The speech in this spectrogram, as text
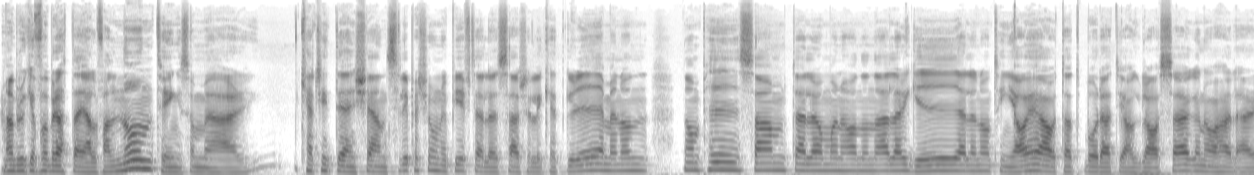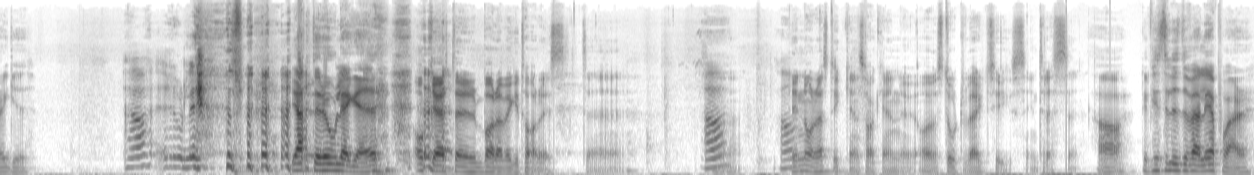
man brukar få berätta i alla fall någonting som är kanske inte en känslig personuppgift eller särskilda kategorier men någon, någon pinsamt eller om man har någon allergi eller någonting. Jag har ju outat både att jag har glasögon och har allergi. ja, roligt. Jätteroliga grejer. Och jag äter bara vegetariskt. eh, ja, ja. Det är några stycken saker nu och stort verktygsintresse. Ja, det finns det lite att välja på här.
